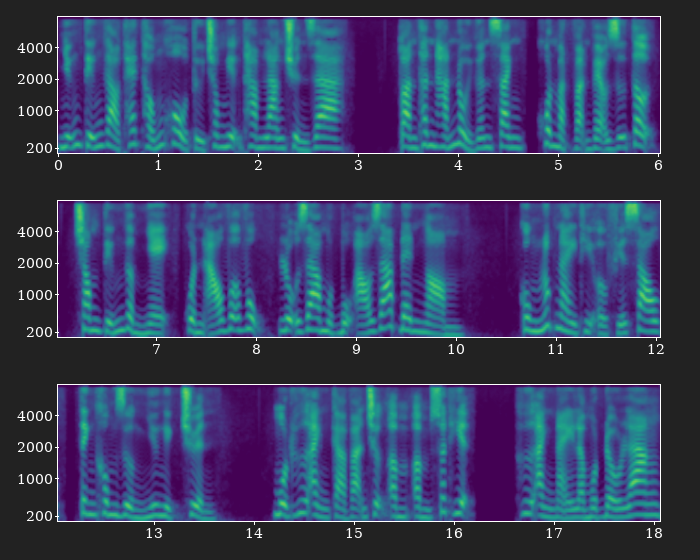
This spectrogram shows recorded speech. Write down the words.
Những tiếng gào thét thống khổ từ trong miệng Tham Lang truyền ra. Toàn thân hắn nổi gân xanh, khuôn mặt vặn vẹo dữ tợn, trong tiếng gầm nhẹ, quần áo vỡ vụn, lộ ra một bộ áo giáp đen ngòm. Cùng lúc này thì ở phía sau, tinh không dường như nghịch chuyển. Một hư ảnh cả vạn trượng ầm ầm xuất hiện. Hư ảnh này là một đầu lang.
